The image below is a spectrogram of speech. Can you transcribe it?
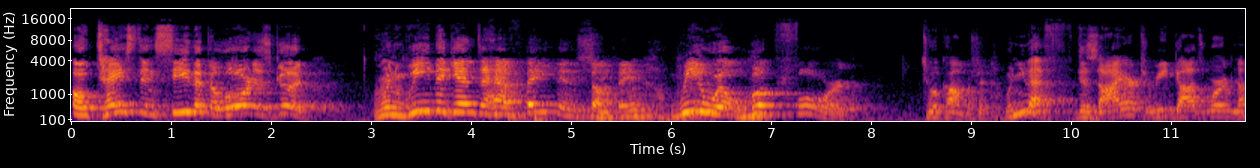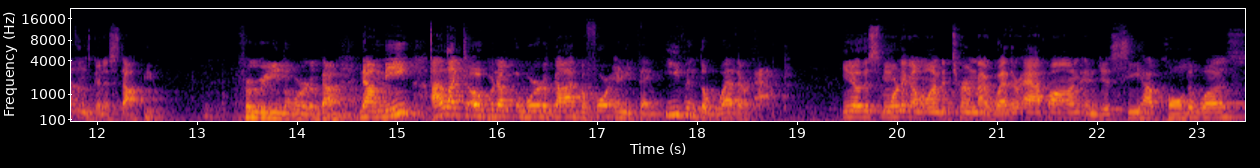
Oh, taste and see that the Lord is good. When we begin to have faith in something, we will look forward to accomplish it. When you have desire to read God's word, nothing's going to stop you from reading the Word of God. Now, me, I like to open up the Word of God before anything, even the weather app. You know, this morning I wanted to turn my weather app on and just see how cold it was.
